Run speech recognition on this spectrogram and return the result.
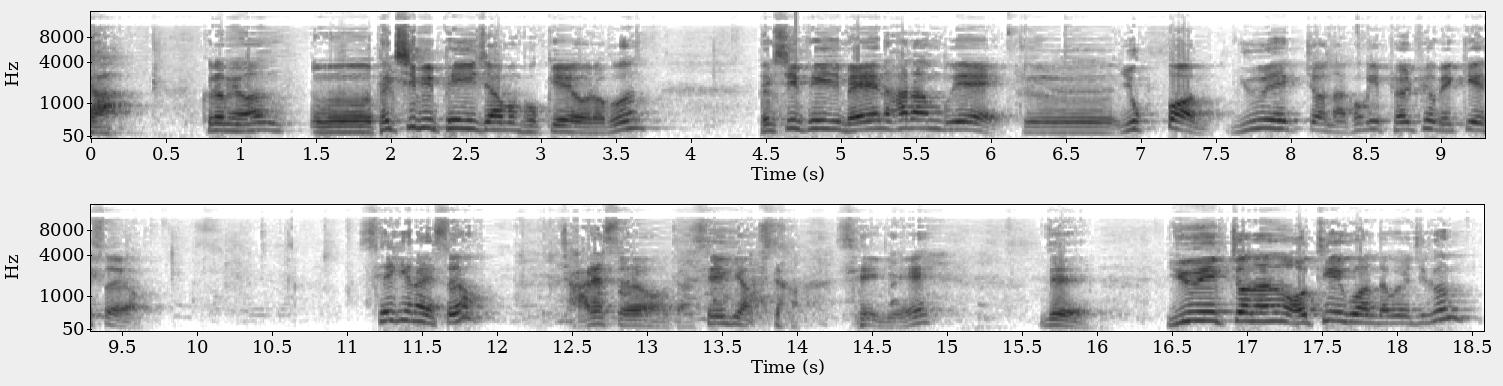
자, 그러면 어, 112페이지 한번 볼게요, 여러분. 112페이지 맨 하단부에 그 6번 유액전화 거기 별표 몇 개 했어요? 세 개나 했어요? 잘했어요. 자, 세개 합시다. 세 개. 네. 유액전화는 어떻게 구한다고요, 지금?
